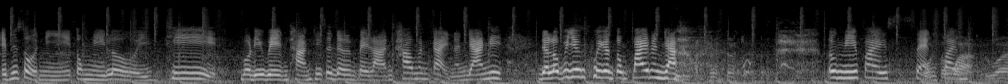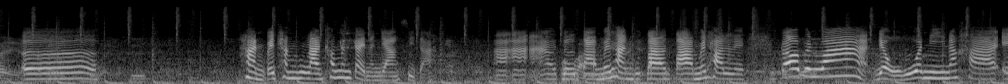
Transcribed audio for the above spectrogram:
เอพิโซดนี้ตรงนี้เลยที่บริเวณทางที่จะเดินไปร้านข้าวมันไก่นันยางนี่เดี๋ยวเราไปยืนคุยกันตรงป้ายนันยางตรงนี้ไฟแสงไฟสว่างด้วยเออคือหันไปทางร้านข้าวมันไก่นันยางสิจ๊ะอ่าอ่าอ่าเดินตามไม่ทันกูตามตามไม่ทันเลย ก็เอาเป็นว่าเดี๋ยววันนี้นะคะเอ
